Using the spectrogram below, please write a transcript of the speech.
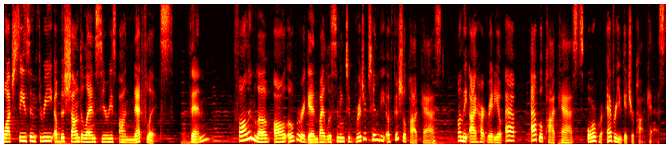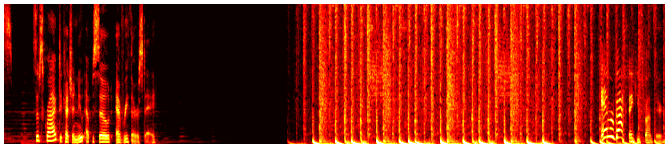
Watch season three of the Shondaland series on Netflix. Then, fall in love all over again by listening to Bridgerton, the official podcast, on the iHeartRadio app, Apple Podcasts, or wherever you get your podcasts. Subscribe to catch a new episode every Thursday. And we're back. Thank you, sponsor.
